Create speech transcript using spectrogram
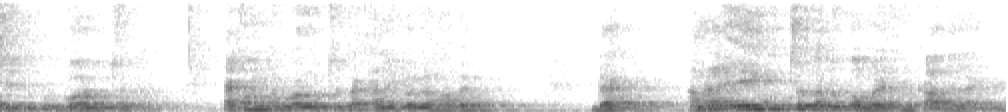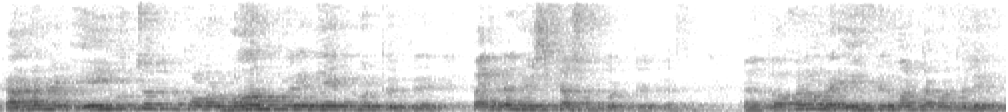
সেইটুকুর গড় উচ্চতা। এখন তো গড় উচ্চতা খালি করলে হবে না। দেখো, আমরা এই উচ্চতাটুকু আমার এখন কাজে লাগবে। কারণ আমরা এই উচ্চতাটুকু আমার বহন করে নিয়ে কি করতে হচ্ছে পানিটা নিষ্কাশন করতে হইতেছে। তাহলে তখন আমরা এইচ এর মানটা কত লিখব?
